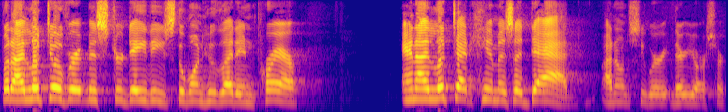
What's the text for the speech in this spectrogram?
but I looked over at Mr. Davies, the one who led in prayer, and I looked at him as a dad. I don't see where, there you are, sir.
